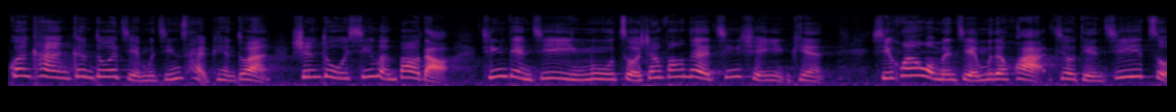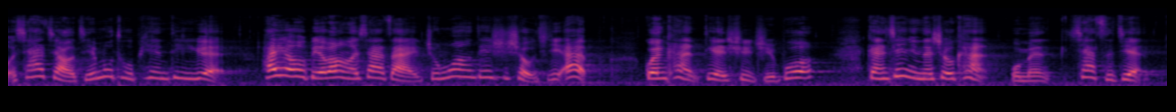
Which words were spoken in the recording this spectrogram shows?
观看更多节目精彩片段、深度新闻报道，请点击荧幕左上方的精选影片。喜欢我们节目的话，就点击左下角节目图片订阅。还有，别忘了下载中望电视手机 App，观看电视直播。感谢您的收看，我们下次见。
